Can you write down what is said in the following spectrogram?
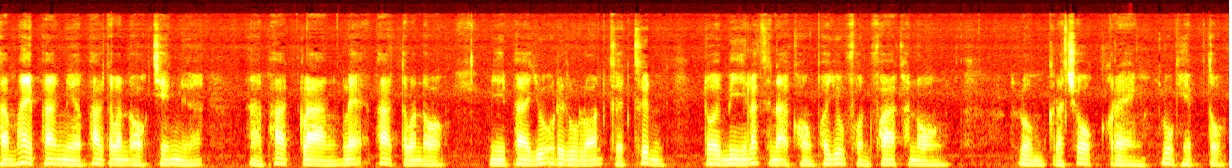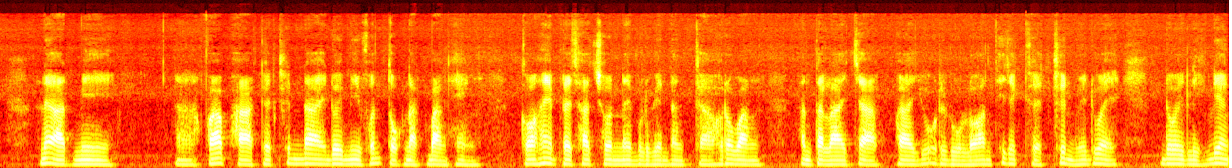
ทำให้ภาคเหนือภาคตะวันออกเฉียงเหนือภาคกลางและภาคตะวันออก มีพายุฤดูร้อนเกิดขึ้น โดยมีลักษณะของพายุฝนฟ้าขนอง ลมกระโชกแรง ลูกเห็บตก และอาจมี ฟ้าผ่าเกิดขึ้นได้ โดยมีฝนตกหนักบางแห่งขอให้ประชาชนในบริเวณดังกล่าวระวังอันตรายจากพายุฤดูร้อนที่จะเกิดขึ้นไว้ด้วย โดยหลีกเลี่ยง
